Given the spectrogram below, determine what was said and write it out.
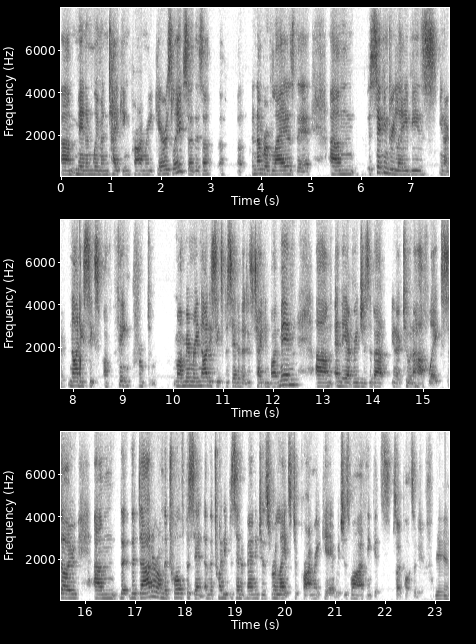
um, men and women taking primary carers leave. So there's a, a a number of layers there. Um, secondary leave is, you know, 96, I think, from my memory, 96% of it is taken by men, um, and the average is about, you know, two and a half weeks. So um, the, the data on the 12% and the 20% of managers relates to primary care, which is why I think it's so positive. Yeah.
